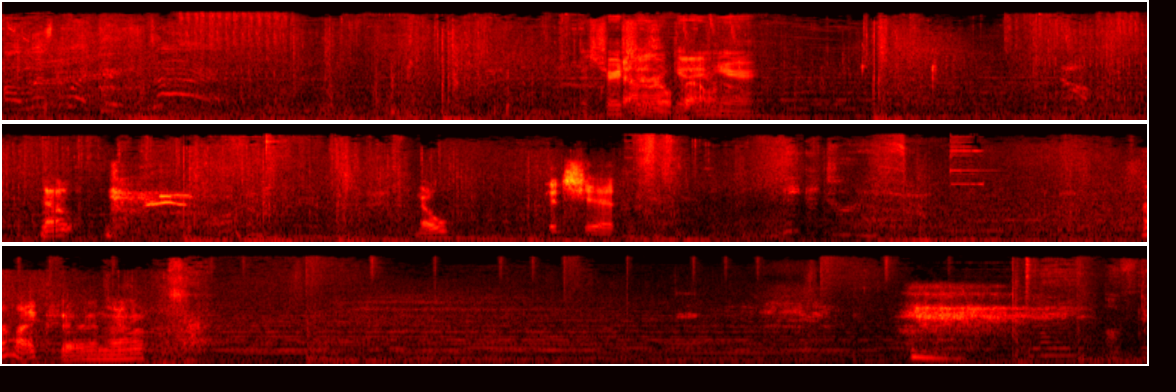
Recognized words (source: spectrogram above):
Oh, let's break it. Damn! This Tracer doesn't get in one. here. Nope. Nope. Good shit. I like Fair now. Play of the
